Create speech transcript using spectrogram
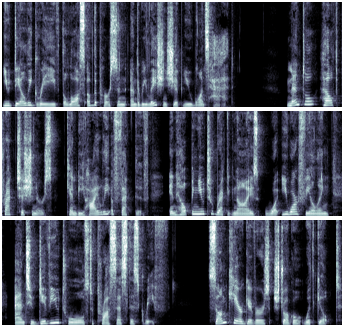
You daily grieve the loss of the person and the relationship you once had. Mental health practitioners can be highly effective in helping you to recognize what you are feeling and to give you tools to process this grief. Some caregivers struggle with guilt.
